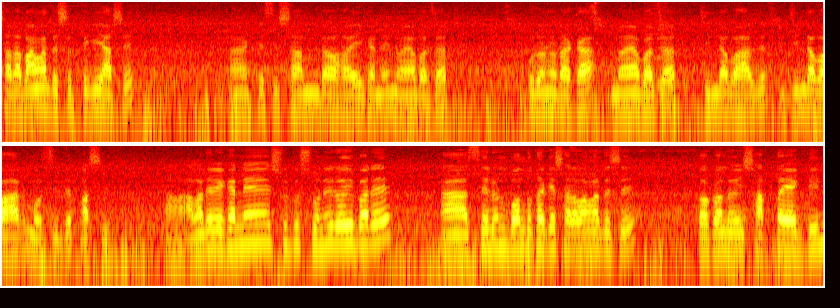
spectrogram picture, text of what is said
সারা বাংলাদেশের থেকেই আসে। কেসি শান দেওয়া হয় এখানে নয়াবাজার পুরনো ঢাকা নয়াবাজার জিন্দাবাহার জিন্দাবাহার মসজিদের পাশে। আমাদের এখানে শুধু শনি রবিবারে সেলুন বন্ধ থাকে সারা বাংলাদেশে। তখন ওই সপ্তাহে একদিন,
